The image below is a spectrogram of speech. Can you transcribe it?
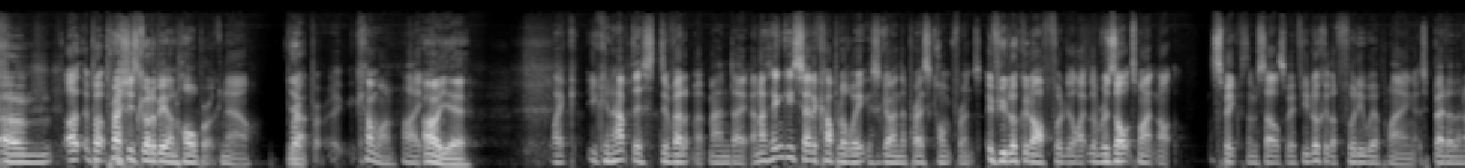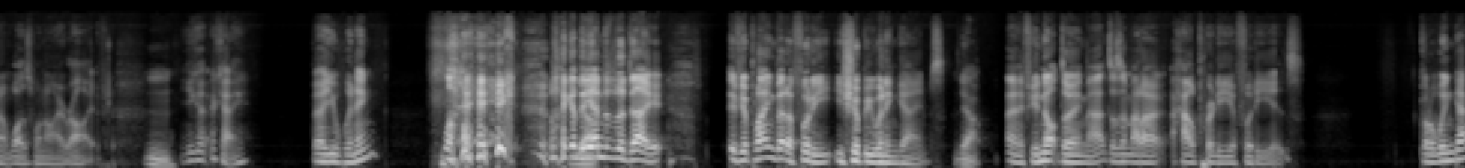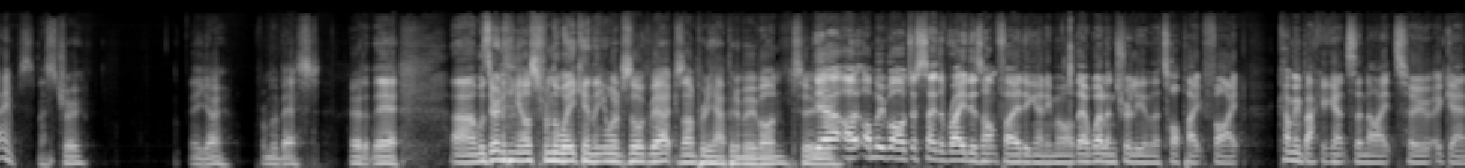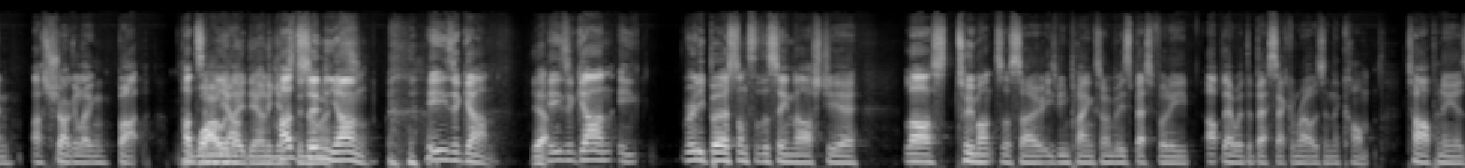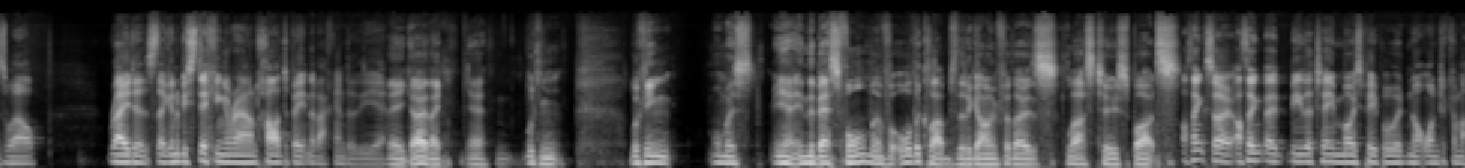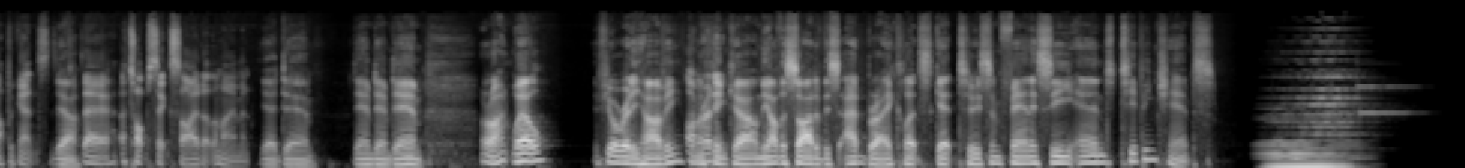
um, uh, but pressure's got to be on Holbrook now. Yeah. Come on, like oh yeah, like you can have this development mandate, and I think he said a couple of weeks ago in the press conference. If you look at our footy, like the results might not speak for themselves, but if you look at the footy we're playing, it's better than it was when I arrived. Mm. You go, okay, but are you winning? like, like at the end of the day, if you're playing better footy, you should be winning games. yeah. And if you're not doing that, it doesn't matter how pretty your footy is. Got to win games. That's true. There you go. From the best. Heard it there. Um, was there anything else from the weekend that you wanted to talk about? Because I'm pretty happy to move on to. Yeah, I, I'll move on. I'll just say the Raiders aren't fading anymore. They're well and truly in the top eight fight, coming back against the Knights, who again are struggling. But Hudson Why were Young, they down against the Hudson Knights? Young? He's a gun. Yeah. He's a gun. He really burst onto the scene last year. Last two months or so, he's been playing some of his best footy, up there with the best second rowers in the comp. Tapine as well. Raiders, they're going to be sticking around, hard to beat in the back end of the year. There you go. They yeah, looking looking almost yeah in the best form of all the clubs that are going for those last two spots. I think so. I think they'd be the team most people would not want to come up against. Yeah. They're a top six side at the moment. Yeah, damn, damn, damn, damn. All right. Well, If you're ready, Harvey, I'm then I ready. think uh, on the other side of this ad break, let's get to some fantasy and tipping champs.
